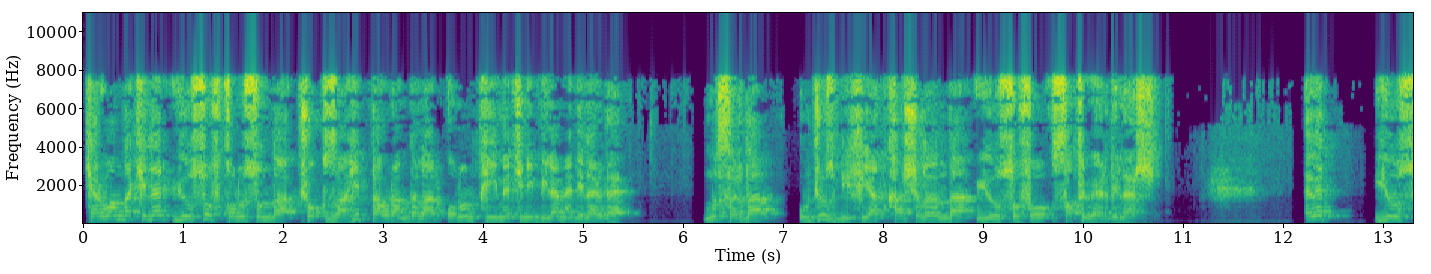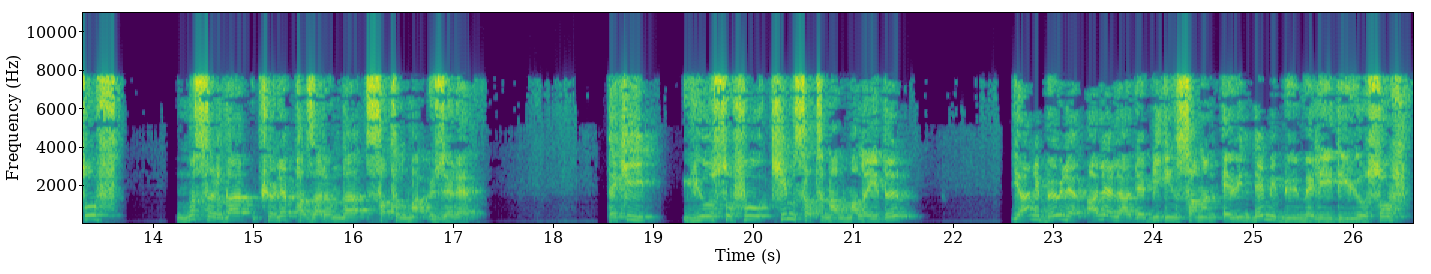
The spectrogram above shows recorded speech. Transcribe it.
Kervandakiler Yusuf konusunda çok zahit davrandılar. Onun kıymetini bilemediler de Mısır'da ucuz bir fiyat karşılığında Yusuf'u satı verdiler. Evet Yusuf Mısır'da köle pazarında satılmak üzere. Peki Yusuf'u kim satın almalıydı? Yani böyle alelade bir insanın evinde mi büyümeliydi Yusuf?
